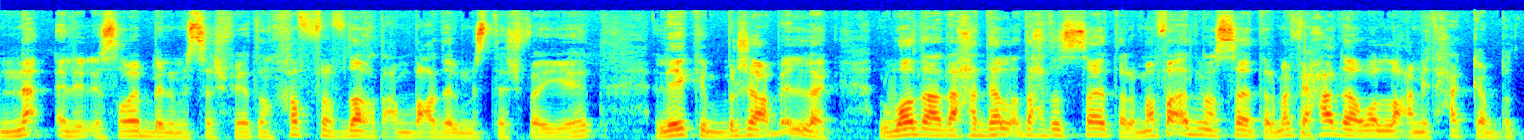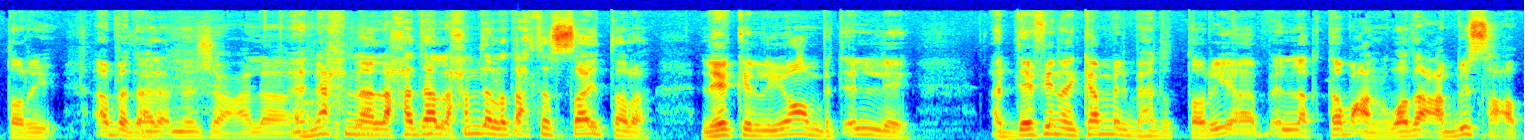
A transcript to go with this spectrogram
ننقل الاصابات بالمستشفيات نخفف ضغط عن بعض المستشفيات لكن برجع بقول لك الوضع لحد هلأ تحت السيطرة. ما فقدنا السيطرة ما في حدا والله عم يتحكم بالطريق ابدا. هلأ بنرجع على نحن لحد هلأ الحمد لله تحت السيطرة. لكن اليوم بتقلي قد إيه فينا نكمل بهذه الطريقة؟ بقول لك طبعا الوضع عم بيصعب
